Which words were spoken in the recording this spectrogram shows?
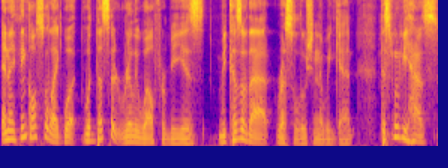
And I think also like what what does it really well for me is because of that resolution that we get. This movie has.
